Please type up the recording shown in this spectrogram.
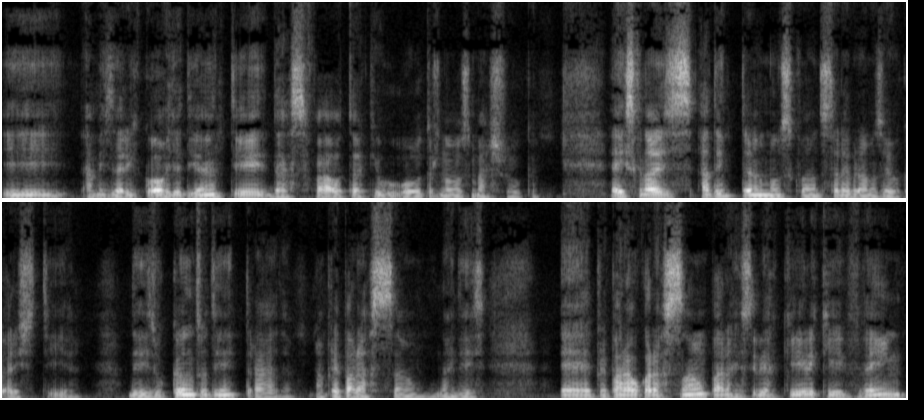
e a misericórdia diante das faltas que o outro nos machuca. É isso que nós adentramos quando celebramos a Eucaristia. Diz o canto de entrada, a preparação, né? diz é, preparar o coração para receber aquele que vem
